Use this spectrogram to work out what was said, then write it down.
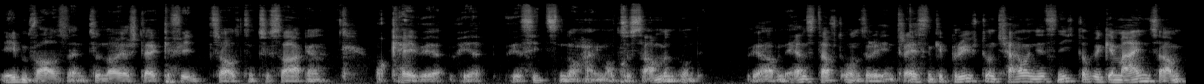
ebenfalls zu neuer Stärke finden sollten, zu sagen, okay, wir, wir, wir sitzen noch einmal zusammen und wir haben ernsthaft unsere Interessen geprüft und schauen jetzt nicht, ob wir gemeinsam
